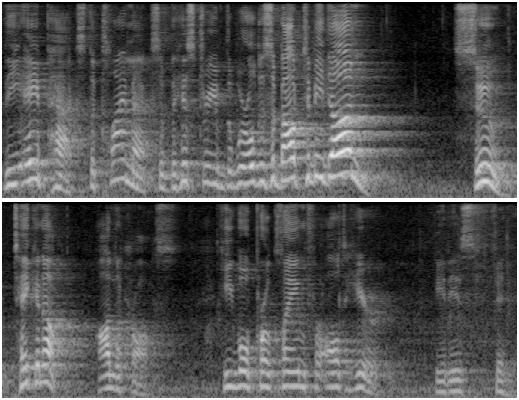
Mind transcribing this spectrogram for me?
The apex, the climax of the history of the world is about to be done. Soon, taken up on the cross, he will proclaim for all to hear, It is finished.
